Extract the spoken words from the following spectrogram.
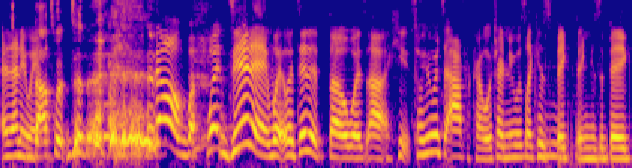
And anyway, That's what did it. no, but what did it? What, what did it though was uh, he. So he went to Africa, which I knew was like his big thing. He's a big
